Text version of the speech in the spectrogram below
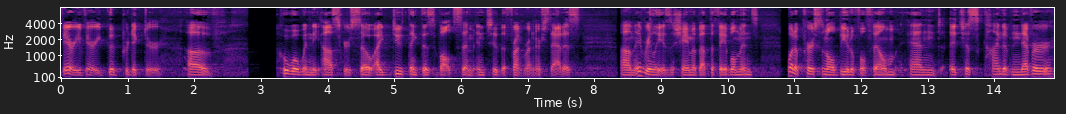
very, very good predictor of who will win the Oscars, so I do think this vaults them into the frontrunner status. Um, it really is a shame about The Fabelmans. What a personal, beautiful film, and it just kind of never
